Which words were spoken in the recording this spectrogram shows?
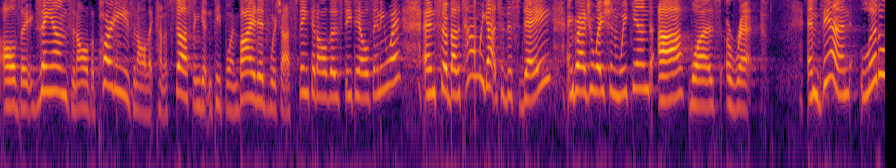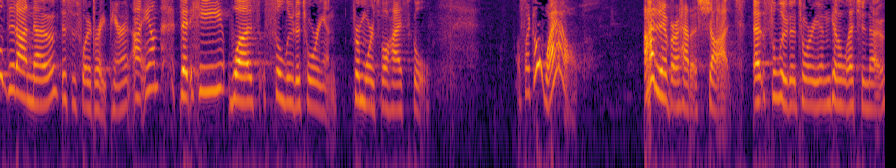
all the exams and all the parties and all that kind of stuff, and getting people invited, which I stink at all those details anyway. And so by the time we got to this day and graduation weekend, I was a wreck. And then, little did I know, this is what a great parent I am, that he was salutatorian for Mooresville High School. I was like, oh, wow. I never had a shot at salutatorian, I'm going to let you know.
